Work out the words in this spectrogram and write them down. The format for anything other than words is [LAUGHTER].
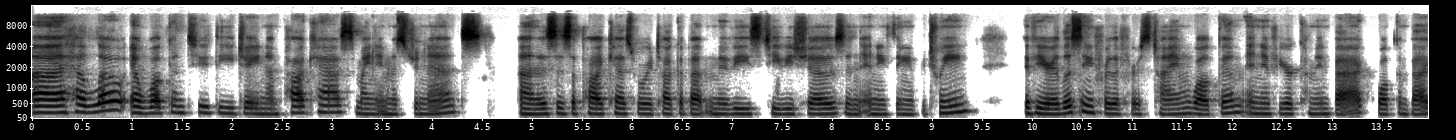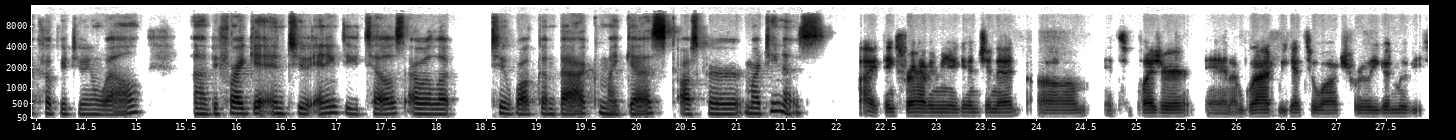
Uh, hello and welcome to the J&M podcast. My name is Jeanette. Uh, this is a podcast where we talk about movies, TV shows, and anything in between. If you're listening for the first time, welcome. And if you're coming back, welcome back. Hope you're doing well. Uh, before I get into any details, I would like to welcome back my guest, Oscar Martinez. Hi, thanks for having me again, Jeanette. Um, it's a pleasure, and I'm glad we get to watch really good movies.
